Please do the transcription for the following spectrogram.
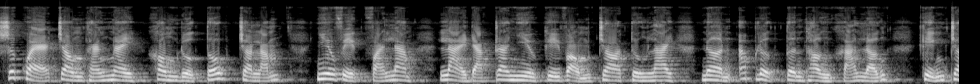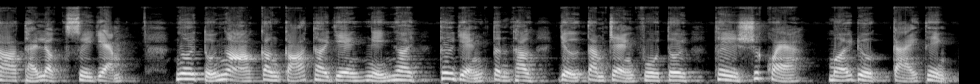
Sức khỏe trong tháng này không được tốt cho lắm, nhiều việc phải làm lại đặt ra nhiều kỳ vọng cho tương lai nên áp lực tinh thần khá lớn, khiến cho thể lực suy giảm. Người tuổi ngọ cần có thời gian nghỉ ngơi, thư giãn tinh thần, giữ tâm trạng vui tươi thì sức khỏe mới được cải thiện.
